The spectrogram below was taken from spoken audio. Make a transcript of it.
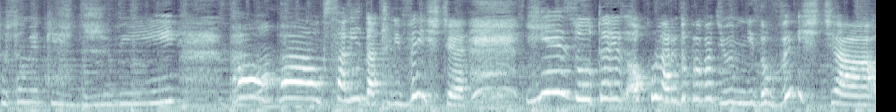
tu są jakieś drzwi. Pał, pał, salida, czyli wyjście. Jezu, te okulary doprowadziły mnie do wyjścia.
